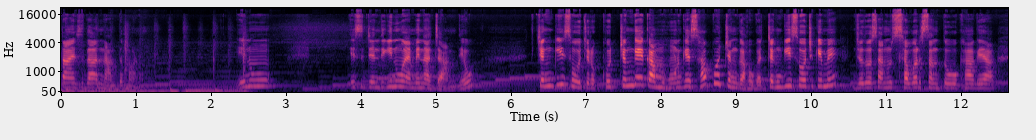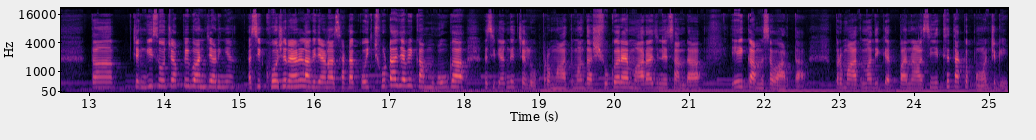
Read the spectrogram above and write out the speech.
ਤਾਂ ਇਸ ਦਾ ਆਨੰਦ ਮਾਣੋ। ਇਹਨੂੰ, ਇਸ ਜ਼ਿੰਦਗੀ ਨੂੰ ਐਵੇਂ ਨਾ ਜਾਣ ਦਿਓ। ਚੰਗੀ ਸੋਚ ਰੱਖੋ, ਚੰਗੇ ਕੰਮ ਹੋਣਗੇ, ਸਭ ਕੁਝ ਚੰਗਾ ਹੋਗਾ ਚੰਗੀ ਸੋਚ ਕਿਵੇਂ? ਜਦੋਂ ਸਾਨੂੰ ਸਬਰ ਸੰਤੋਖ ਆ ਗਿਆ, ਤਾਂ ਚੰਗੀ ਸੋਚ ਆਪੇ ਬਣ ਜਾਣੀ ਆ। ਅਸੀਂ ਖੁਸ਼ ਰਹਿਣ ਲੱਗ ਜਾਣਾ, ਸਾਡਾ ਕੋਈ ਛੋਟਾ ਜਿਹਾ ਵੀ ਕੰਮ ਹੋਊਗਾ, ਅਸੀਂ ਕਹਾਂਗੇ, ਚਲੋ, ਪ੍ਰਮਾਤਮਾ ਦਾ ਸ਼ੁਕਰ ਹੈ, ਮਹਾਰਾਜ ਨੇ ਸਾਡਾ ਇਹ ਕੰਮ ਸਵਾਰਤਾ। ਪ੍ਰਮਾਤਮਾ ਦੀ ਕਿਰਪਾ ਨਾਲ ਅਸੀਂ ਇੱਥੇ ਤੱਕ ਪਹੁੰਚ ਗਏ।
